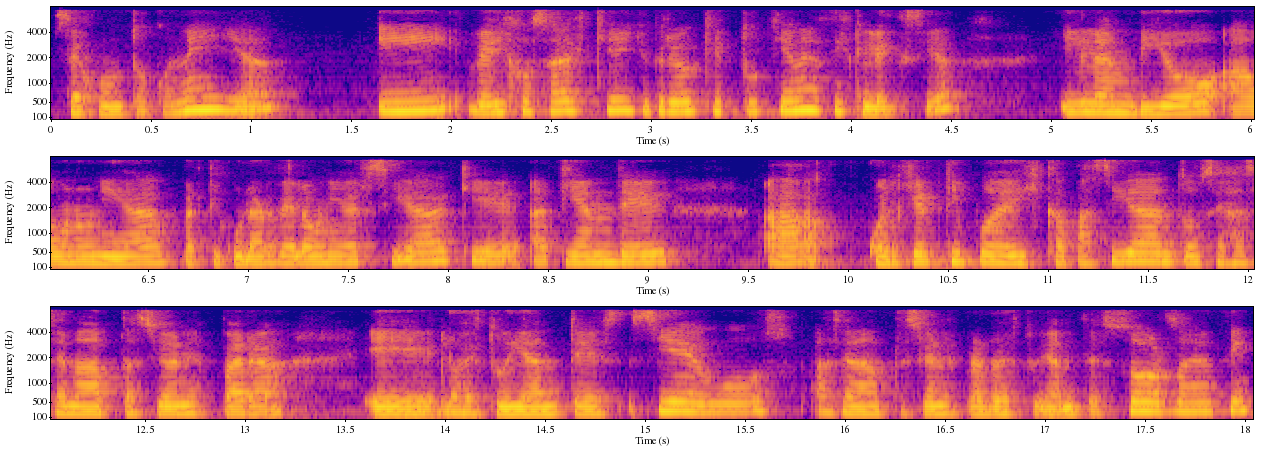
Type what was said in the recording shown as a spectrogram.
Se juntó con ella y le dijo, ¿sabes qué? Yo creo que tú tienes dislexia y la envió a una unidad particular de la universidad que atiende a cualquier tipo de discapacidad, entonces hacen adaptaciones para eh, los estudiantes ciegos, hacen adaptaciones para los estudiantes sordos, en fin,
